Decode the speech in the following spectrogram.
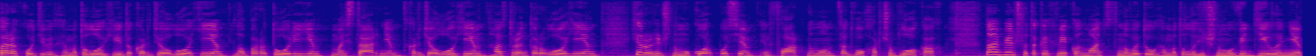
Переході від гематології до кардіології, лабораторії, майстерні, кардіології, гастроентерології, хірургічному корпусі, інфарктному та двох харчоблоках. Найбільше таких вікон мають встановити у гематологічному відділенні.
